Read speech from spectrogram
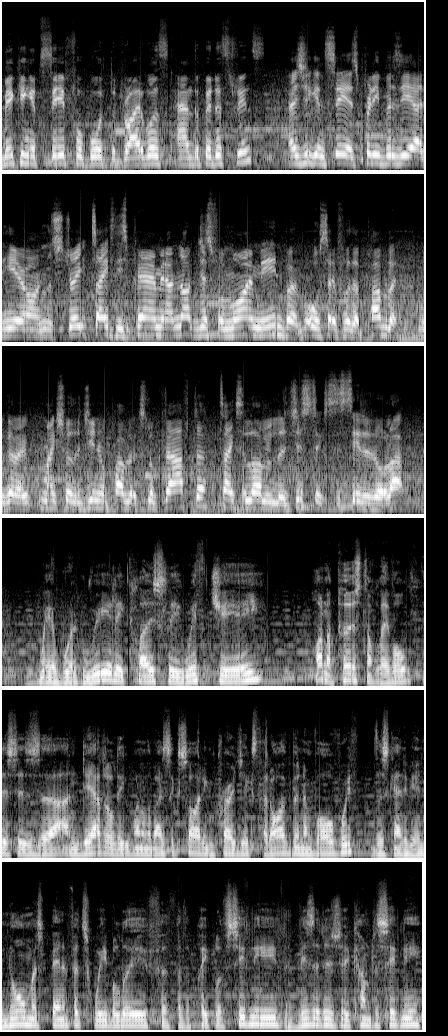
making it safe for both the drivers and the pedestrians. As you can see, it's pretty busy out here on the street. Safety is paramount, not just for my men, but also for the public. We've got to make sure the general public's looked after. It takes a lot of logistics to set it all up. We've worked really closely with GE. On a personal level, this is uh, undoubtedly one of the most exciting projects that I've been involved with. There's going to be enormous benefits, we believe, for, for the people of Sydney, the visitors who come to Sydney.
